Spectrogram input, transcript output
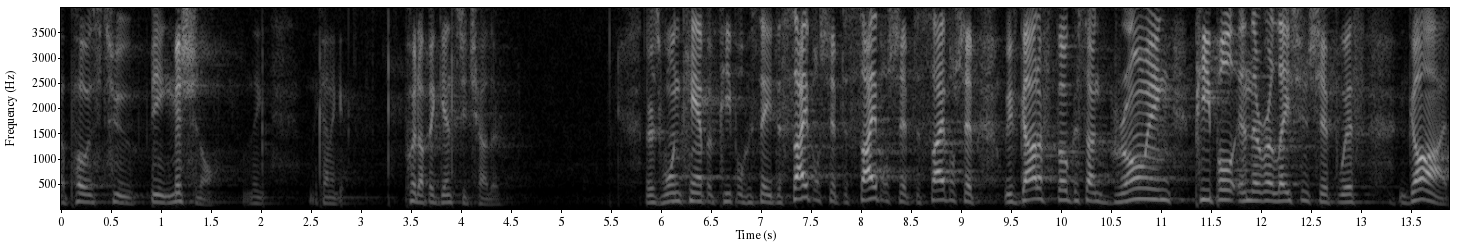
opposed to being missional. They, they kind of get put up against each other. There's one camp of people who say discipleship, discipleship, discipleship. We've got to focus on growing people in their relationship with God.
